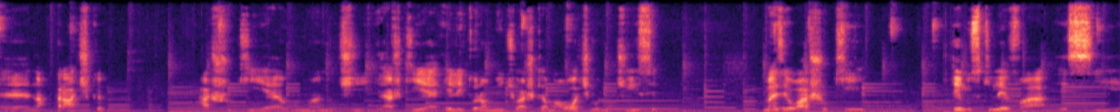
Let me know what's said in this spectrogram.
é, na prática. Acho que é uma notícia, acho que é eleitoralmente eu acho que é uma ótima notícia, mas eu acho que temos que levar esse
